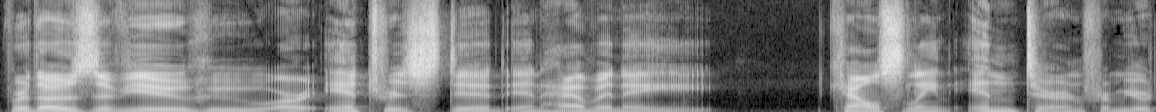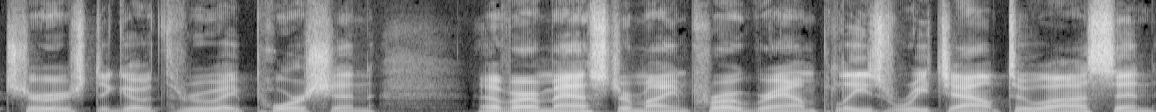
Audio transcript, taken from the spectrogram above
For those of you who are interested in having a counseling intern from your church to go through a portion of our mastermind program, please reach out to us and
